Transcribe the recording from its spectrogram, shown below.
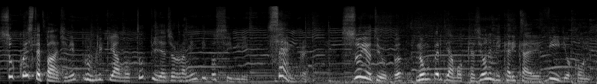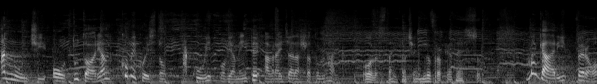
Su queste pagine pubblichiamo tutti gli aggiornamenti possibili, sempre. Su YouTube non perdiamo occasione di caricare video con annunci o tutorial come questo, a cui ovviamente avrai già lasciato un like. O lo stai facendo proprio adesso. Magari però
